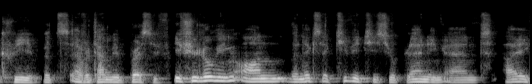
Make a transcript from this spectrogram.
agree. It's every time impressive. If you're looking on the next activities you're planning and i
